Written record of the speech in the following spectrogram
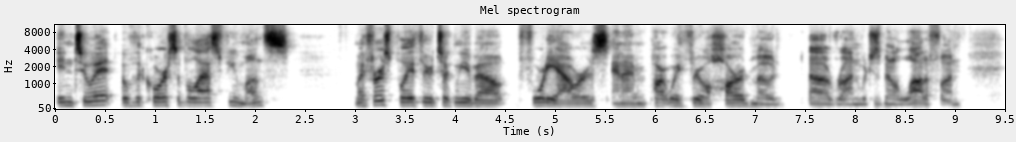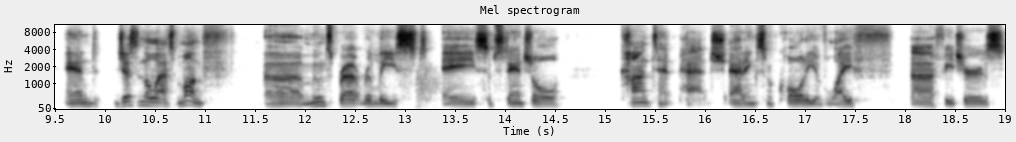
into it over the course of the last few months. My first playthrough took me about 40 hours, and I'm partway through a hard mode uh, run, which has been a lot of fun. And just in the last month, uh, Moonsprout released a substantial content patch, adding some quality of life uh, features,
